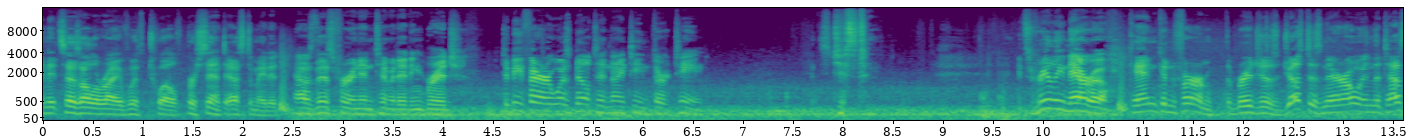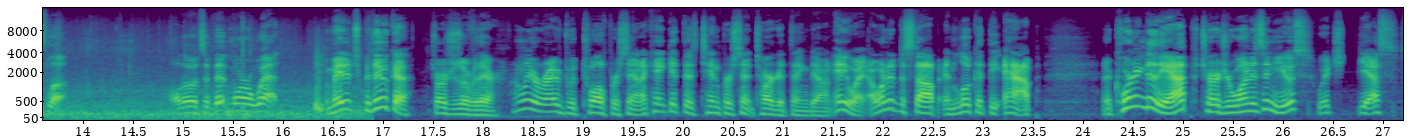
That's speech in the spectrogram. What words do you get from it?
and it says I'll arrive with 12% estimated. How's this for an intimidating bridge? To be fair, it was built in 1913. It's just. It's really narrow. Can confirm the bridge is just as narrow in the Tesla, although it's a bit more wet. We made it to Paducah. Chargers over there. I only arrived with 12%. I can't get this 10% target thing down. Anyway, I wanted to stop and look at the app. And according to the app, Charger 1 is in use, which, yes,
